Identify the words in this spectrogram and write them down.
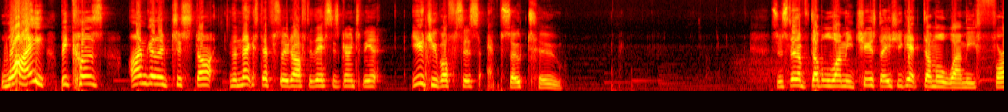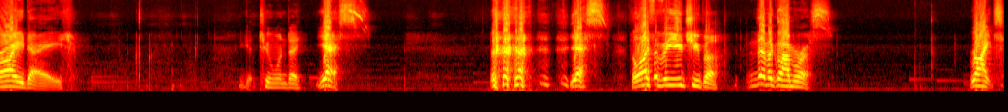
why? Because I'm going to just start, the next episode after this is going to be YouTube Offices Episode 2. So instead of double whammy Tuesdays, you get double whammy Fridays. You get two in one day. Yes! yes! The life of a YouTuber. Never glamorous. Right.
